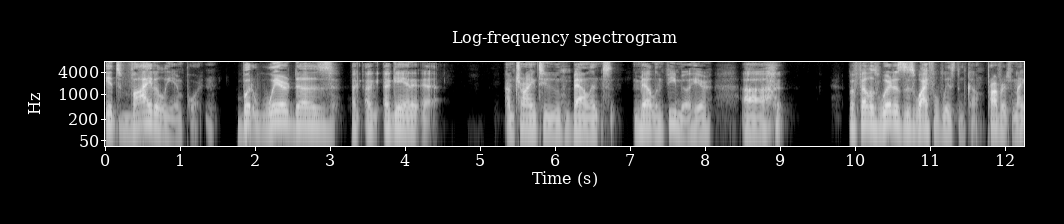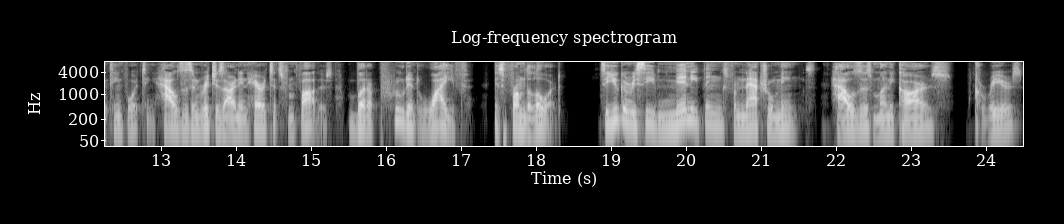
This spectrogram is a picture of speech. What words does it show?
It's vitally important. But where does again, uh, I'm trying to balance male and female here. Uh, but fellas, where does this wife of wisdom come? Proverbs 19:14. Houses and riches are an inheritance from fathers, but a prudent wife is from the Lord. See, you can receive many things from natural means. Houses, money, cars, careers.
